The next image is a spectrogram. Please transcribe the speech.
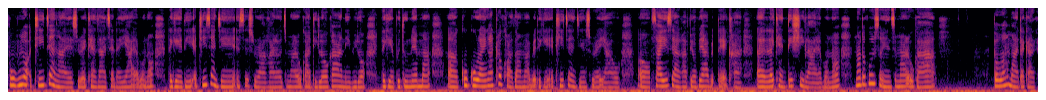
ပို့ပြီးတော့အထီးကျန်လာတယ်ဆိုတဲ့ခံစားချက်လည်းရတယ်ပေါ့နော်တကယ်ဒီအထီးကျန်ခြင်းအစ်စ်ဆိုတာကတော့ကျမတို့ကဒီလောကကနေပြီးတော့တကယ်ဘယ်သူနဲ့မှအာကိုကိုတိုင်းကထွက်ခွာသွားမှပဲတကယ်အထီးကျန်ခြင်းဆိုတဲ့အရာကိုဟိုစာရေးဆရာကပြောပြတဲ့အခါအဲလက်ခံသိရှိလာတယ်ပေါ့နော်နောက်တစ်ခုဆိုရင်ကျမတို့က ဘဝမှာတကက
